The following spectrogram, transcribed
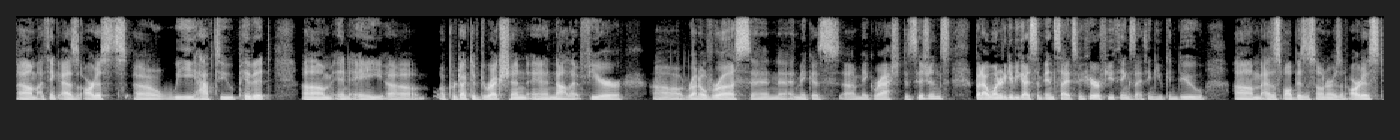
Um, I think as artists, uh, we have to pivot um, in a uh, a productive direction and not let fear uh, run over us and and make us uh, make rash decisions. But I wanted to give you guys some insight. So here are a few things I think you can do um, as a small business owner, as an artist,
